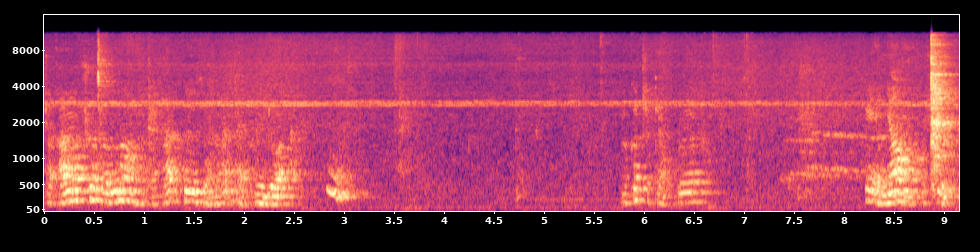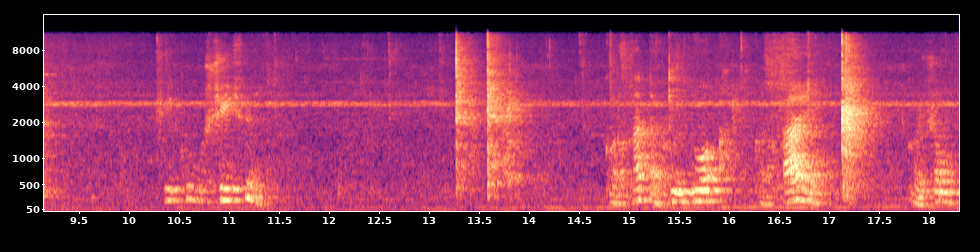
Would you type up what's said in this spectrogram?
tất cả nó chưa đúng không tất cả bây giờ nó là hơi đoạn nó có chỉ cả cái cái nhỏ của chị chị cũng có xí thôi còn cái là hơi đoạn còn cái còn trong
